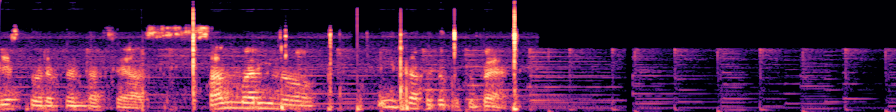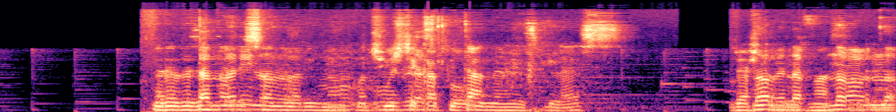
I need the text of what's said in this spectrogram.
jest to reprezentacja San Marino i trafia do grupy B. Reprezentacja San Marino, San no, Marino. no, Oczywiście kapitanem jest Bless. Reszta Nowy, na, no, no,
